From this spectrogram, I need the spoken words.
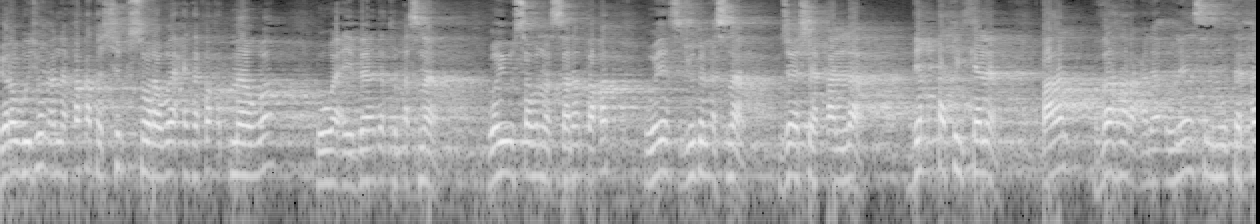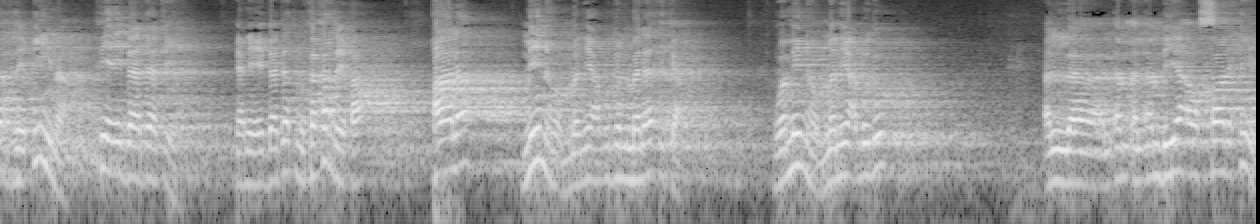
يروجون أن فقط الشرك صورة واحدة فقط ما هو؟ هو عبادة الأصنام. ويسوون الصنم فقط ويسجد الأصنام. جاء الشيخ قال لا دقة في الكلام. قال ظهر على أناس متفرقين في عباداتهم. يعني عبادات متفرقة. قال منهم من يعبد الملائكة ومنهم من يعبد الأنبياء والصالحين.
